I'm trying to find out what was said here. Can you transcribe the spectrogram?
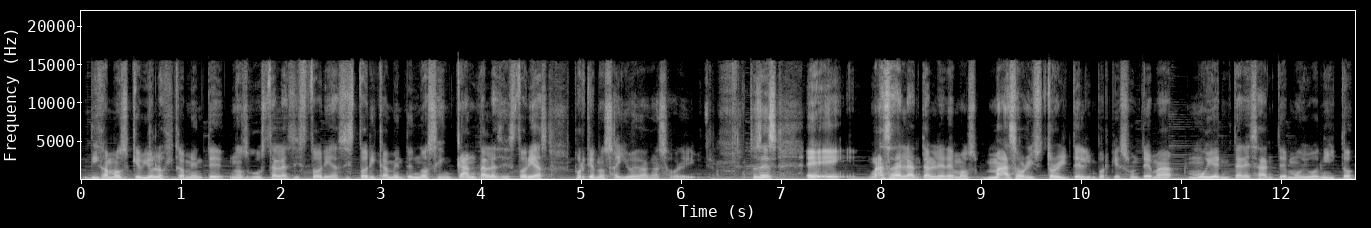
digamos que biológicamente nos gustan las historias, históricamente nos encantan las historias porque nos ayudan a sobrevivir. Entonces, eh, eh, más adelante hablaremos más sobre storytelling porque es un tema muy interesante, muy bonito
